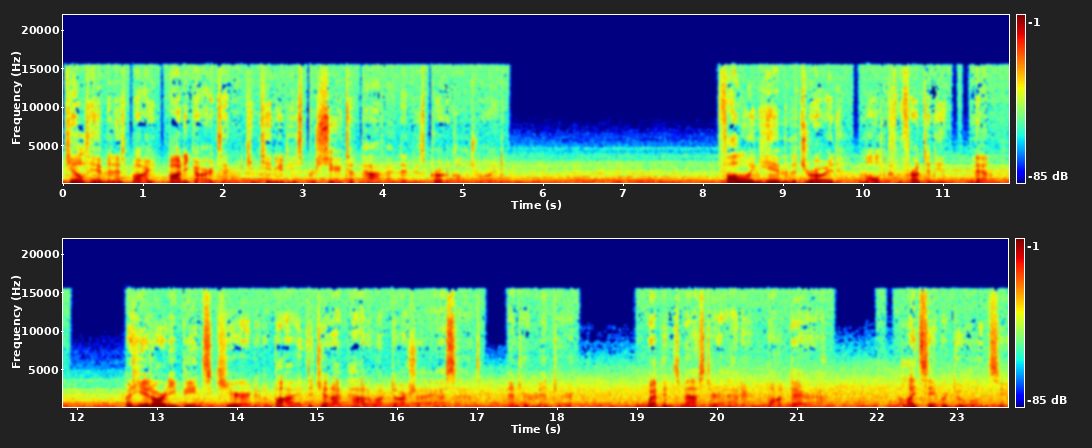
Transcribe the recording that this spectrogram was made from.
killed him and his bodyguards, and continued his pursuit of Pavan and his protocol droid. Following him and the droid, Maul confronted him, them, but he had already been secured by the Jedi Padawan Darsha Assant and her mentor, weapons master Anoon Bondara. A lightsaber duel ensued.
